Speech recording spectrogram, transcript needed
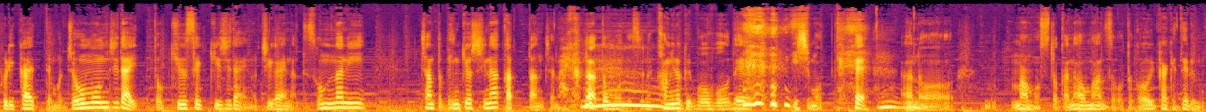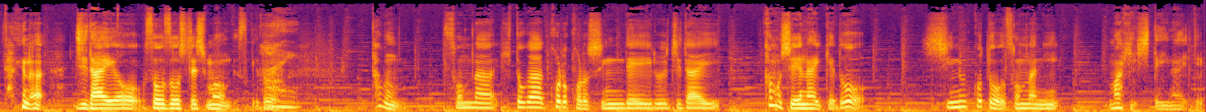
振り返っても縄文時代と旧石器時代の違いなんてそんなにちゃんと勉強しなかったんじゃないかなと思うんですようん。ね髪の毛ボーボーで 石持ってあのマンモスとかナオマンゾウとか追いかけてるみたいな時代を想像してしまうんですけど、はい。多分そんな人がコロコロ死んでいる時代かもしれないけど死ぬことをそんなに麻痺していないという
